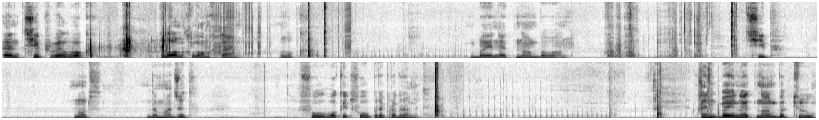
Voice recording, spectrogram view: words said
and chip will work long long time. Look. Bayonet number one chip not the damaged full worked full pre-programmed. And bayonet number two.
